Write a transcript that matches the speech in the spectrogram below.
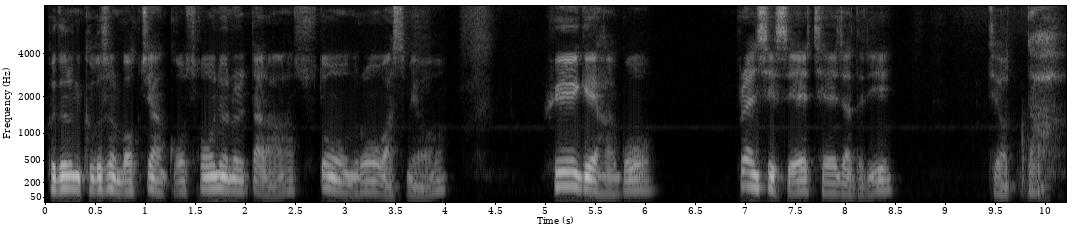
그들은 그것을 먹지 않고 소년을 따라 수도원으로 왔으며 회개하고 프란시스의 제자들이 되었다.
